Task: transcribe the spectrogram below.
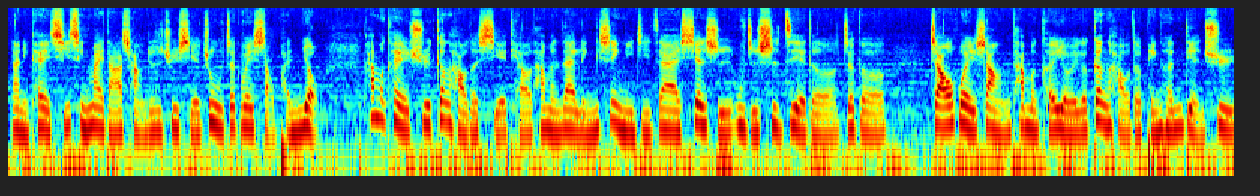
那你可以祈请麦达场，就是去协助这位小朋友，他们可以去更好的协调他们在灵性以及在现实物质世界的这个交汇上，他们可以有一个更好的平衡点，去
